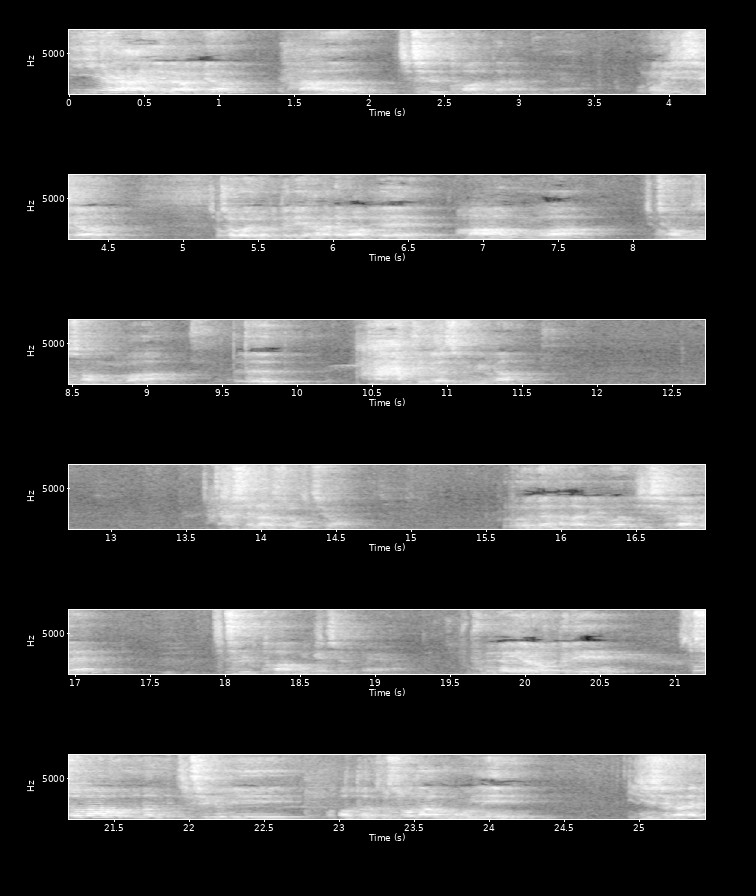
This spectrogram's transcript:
이게 아니라면 나는 질투한다라는 거예요. 오늘 이 시간 저와 여러분들이 하나님 앞에 마음과 정성과 뜻 다 드렸습니까? 자신할 수 없죠. 그러면 하나님은 이 시간에 질투하고 계실 거예요. 분명히 여러분들이 쏟아붓는 지금 이 어떤 그 쏟아부음이 이 시간에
